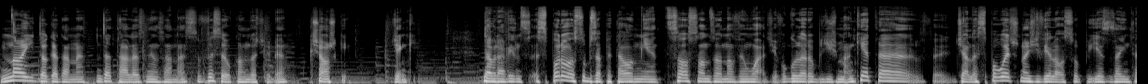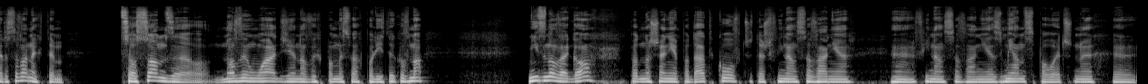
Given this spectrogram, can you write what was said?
no i dogadamy detale związane z wysyłką do ciebie książki. Dzięki. Dobra, więc sporo osób zapytało mnie, co sądzę o Nowym Ładzie. W ogóle robiliśmy ankietę w dziale społeczność, wiele osób jest zainteresowanych tym, co sądzę o Nowym Ładzie, nowych pomysłach polityków. No, nic nowego, podnoszenie podatków, czy też finansowanie, e, finansowanie zmian społecznych, e,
